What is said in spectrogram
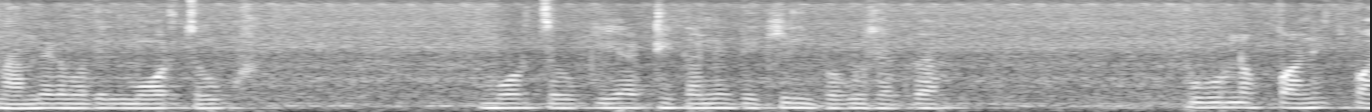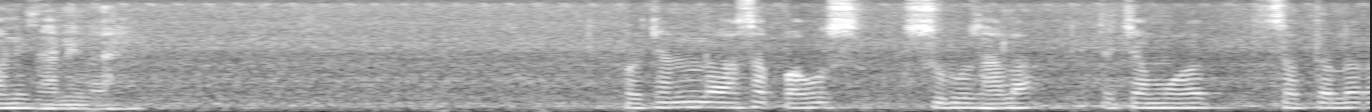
नांदेडमधील मोर चौक. मोर चौक या ठिकाणी देखील बघू शकता पूर्ण पाणीच पाणी झालेलं आहे. प्रचंड असा पाऊस सुरू झाला. त्याच्यामुळं सतलग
